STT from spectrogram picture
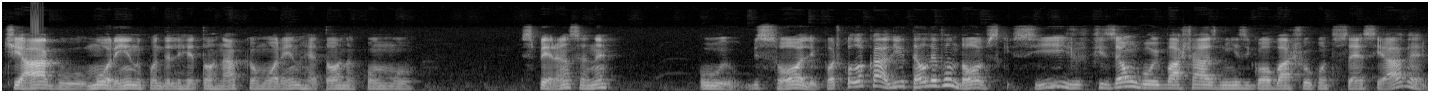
Thiago Moreno quando ele retornar, porque o Moreno retorna como esperança, né? O Bissoli, pode colocar ali até o Lewandowski. Se fizer um gol e baixar as linhas igual baixou contra o CSA, velho,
